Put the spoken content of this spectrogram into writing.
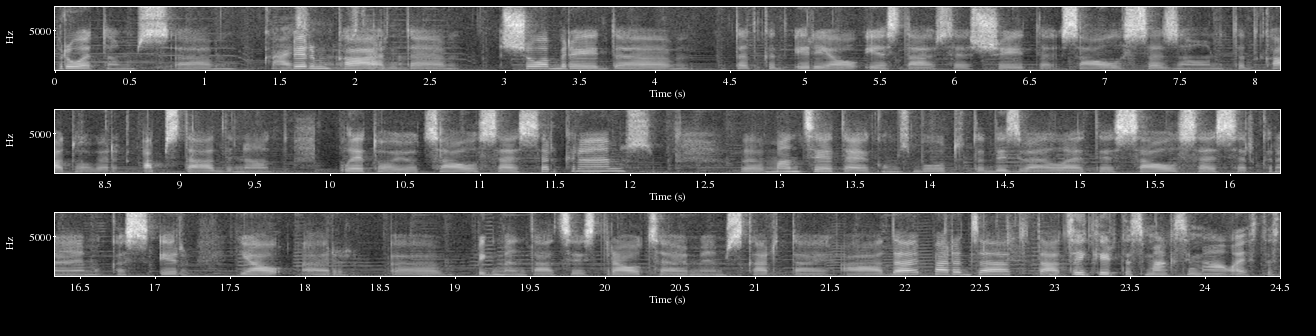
Protams, um, pirmkārt, um, šobrīd, um, tad, kad ir jau iestājusies šī saules sezona, tad kā to var apstādināt, lietojot saules aizsarkrēmus. Eh, mans ieteikums būtu izvēlēties saules aizsargu krēmu, kas ir jau ar uh, pigmentācijas traucējumiem skartai ādai paredzēta. Tātad, Cik ir tas maksimālais tas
